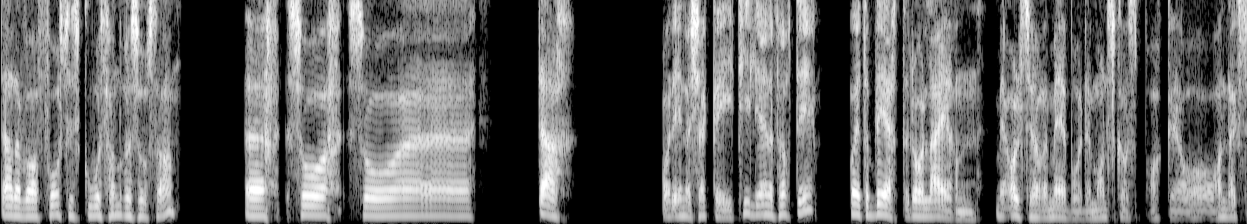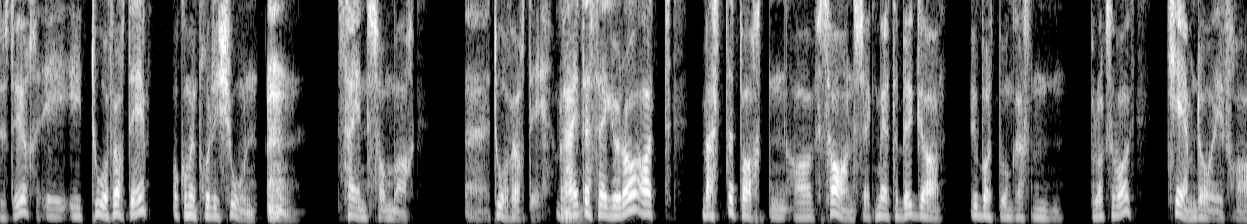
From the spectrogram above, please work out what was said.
der det var forholdsvis gode sandressurser. Eh, så, så eh, der var det inn og sjekka i tidlig 41, og etablerte da leiren med alt som hører med, både mannskapsbrakke og anleggsutstyr, i, i 42, og kom i produksjon sen sommer 42. Og Det heter seg jo da at mesteparten av sanden som gikk med til å bygge ubåtbunkersen på Laksevåg, kommer da ifra,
